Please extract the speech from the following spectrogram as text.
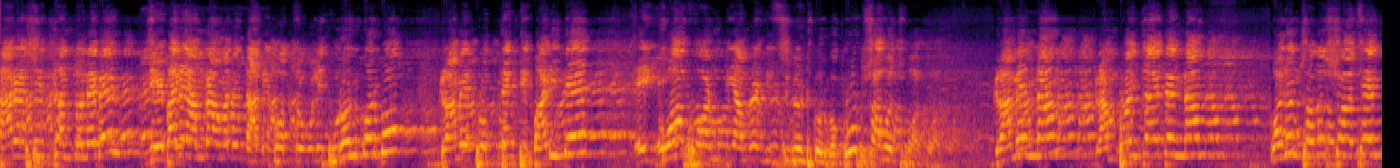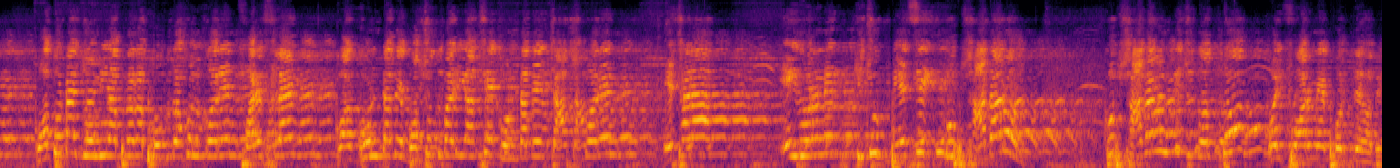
তারা সিদ্ধান্ত নেবেন যে এবারে আমরা আমাদের দাবিপত্রগুলি পূরণ করব। গ্রামের প্রত্যেকটি বাড়িতে এই গোয়া ফর্মটি আমরা ডিস্ট্রিবিউট করব। খুব সহজ পথ। গ্রামের নাম, গ্রাম পঞ্চায়েতের নাম, কজন সদস্য আছেন কতটা জমি আপনারা ভোগ দখল করেন ফরেস্ট ল্যান্ড কোনটাতে বসত বাড়ি আছে, কোনটাতে চাষ করেন? এছাড়া এই ধরনের কিছু বেসিক খুব সাধারণ খুব সাধারণ কিছু তথ্য ওই ফর্মে ভরতে হবে।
